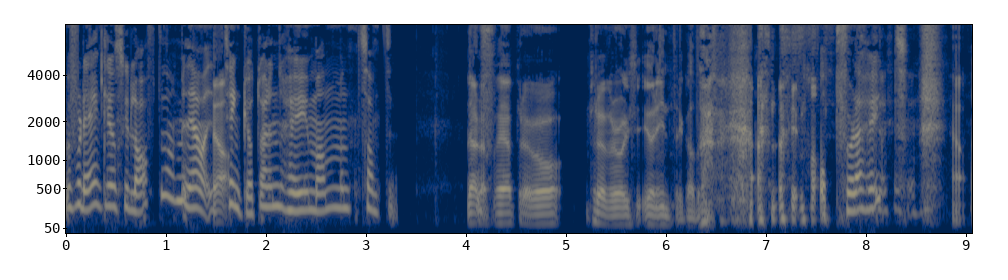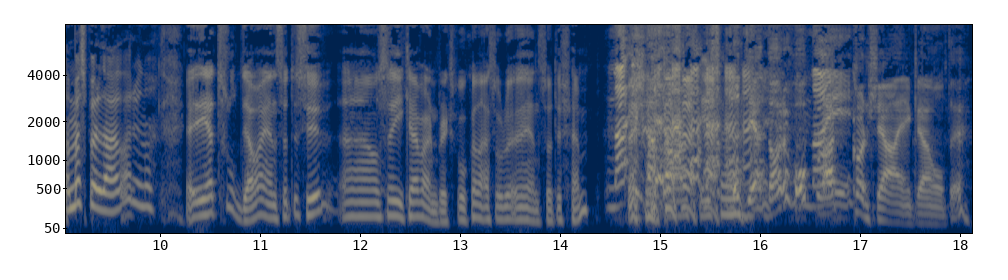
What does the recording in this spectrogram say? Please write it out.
Men for det er egentlig ganske lavt. Da. Men jeg Ja. tenker at du er en høy mann, men samtidig Det er derfor jeg prøver å, prøver å gjøre inntrykk av at jeg er en høy mann. Oppfør deg høyt. Ja. Da må jeg spørre deg, da, Rune. Jeg, jeg trodde jeg var 1,77, eh, og så gikk jeg i vernepliktsboka. Der står det 1,75. Nei! Og det, da er det håp. Kanskje jeg egentlig er 80.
